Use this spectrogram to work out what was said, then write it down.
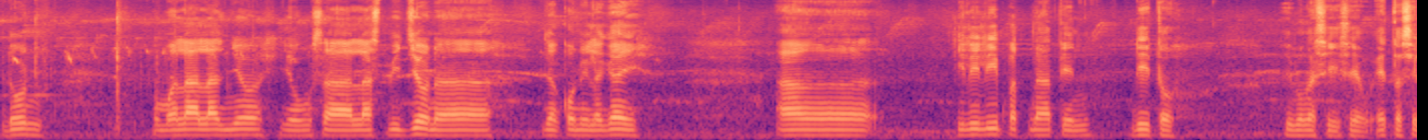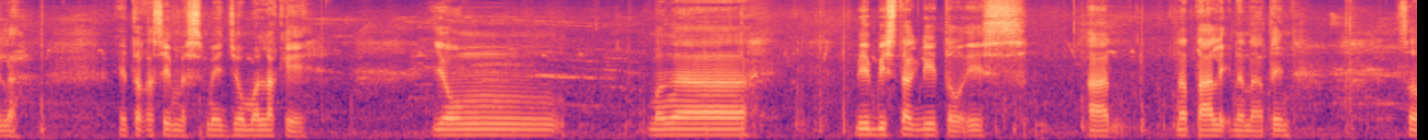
doon. Kung maalala nyo yung sa last video na dyan ko nilagay. Ang ililipat natin dito yung mga sisiw. Ito sila. Ito kasi mas medyo malaki. Yung mga baby stag dito is ah, natali na natin. So,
